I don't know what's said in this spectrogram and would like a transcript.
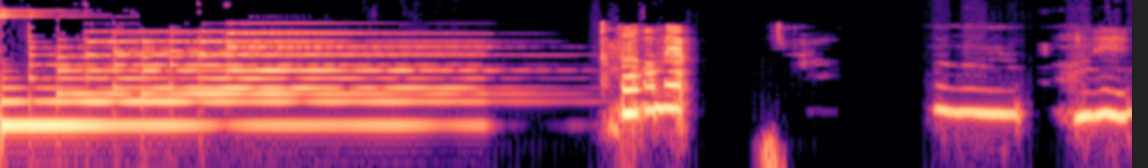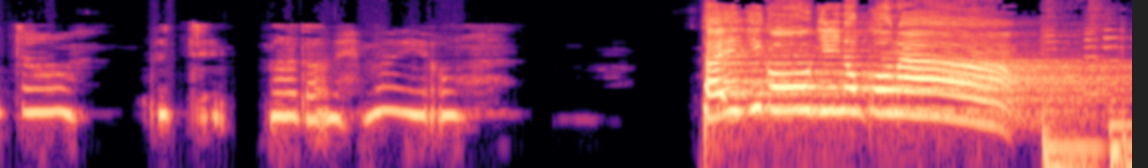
うん。お兄ちゃん、うち、まだ眠いよ。大義講義のコーナー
